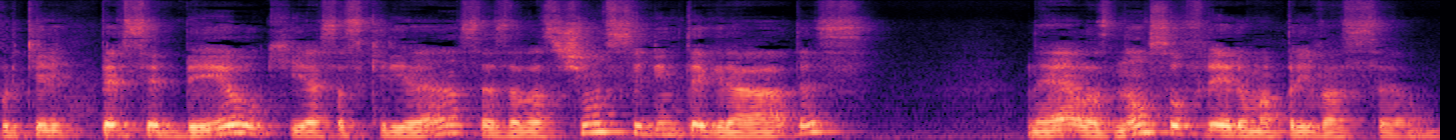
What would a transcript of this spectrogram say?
porque ele percebeu que essas crianças elas tinham sido integradas, né? elas não sofreram uma privação,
